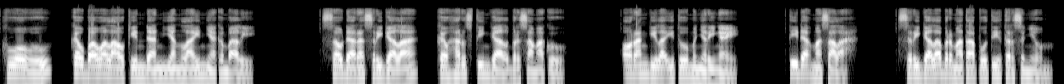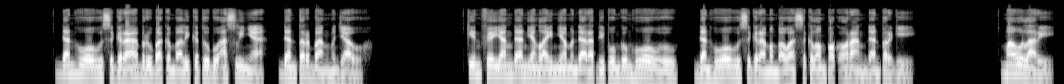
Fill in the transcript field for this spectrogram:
Huowu, kau bawa Laokin dan yang lainnya kembali. Saudara Serigala, kau harus tinggal bersamaku. Orang gila itu menyeringai. Tidak masalah. Serigala bermata putih tersenyum. Dan Huohu segera berubah kembali ke tubuh aslinya, dan terbang menjauh. Qin Fei Yang dan yang lainnya mendarat di punggung Huohu, dan Huohu segera membawa sekelompok orang dan pergi. Mau lari.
